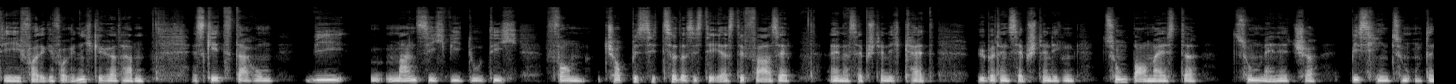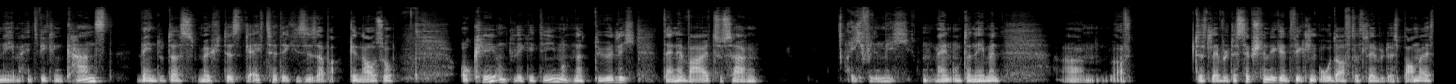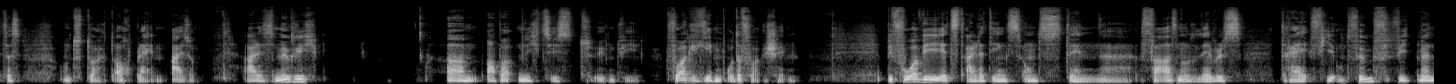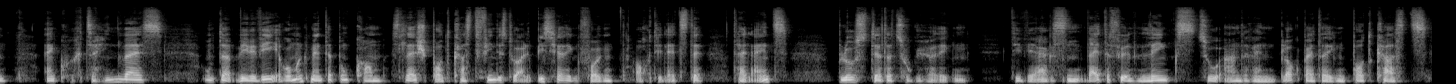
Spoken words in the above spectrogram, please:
die vorige Folge nicht gehört haben. Es geht darum, wie man sich, wie du dich vom Jobbesitzer, das ist die erste Phase einer Selbstständigkeit, über den Selbstständigen zum Baumeister, zum Manager bis hin zum Unternehmer entwickeln kannst, wenn du das möchtest. Gleichzeitig ist es aber genauso okay und legitim und natürlich deine Wahl zu sagen, ich will mich und mein Unternehmen ähm, auf das Level des Selbstständigen entwickeln oder auf das Level des Baumeisters und dort auch bleiben. Also alles möglich, ähm, aber nichts ist irgendwie vorgegeben oder vorgeschrieben. Bevor wir jetzt allerdings uns den äh, Phasen oder Levels 3, 4 und 5 widmen, ein kurzer Hinweis. Unter www.romangmenta.com slash podcast findest du alle bisherigen Folgen, auch die letzte, Teil 1, plus der dazugehörigen diversen weiterführenden Links zu anderen Blogbeiträgen, Podcasts,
